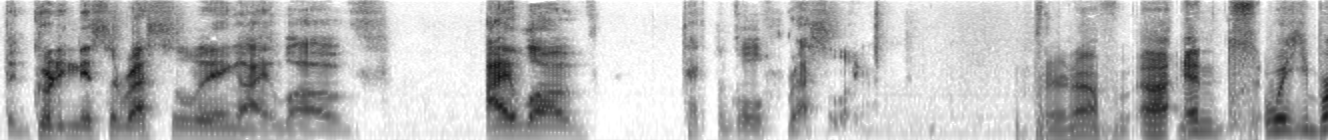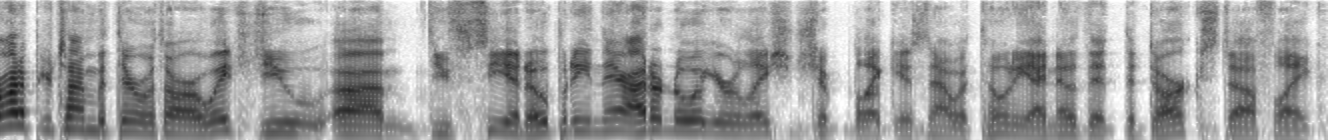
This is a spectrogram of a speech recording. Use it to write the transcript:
the grittiness of wrestling. I love I love technical wrestling. Fair enough. Uh, and wait, you brought up your time with there with ROH. Do you um do you see an opening there? I don't know what your relationship like is now with Tony. I know that the dark stuff, like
